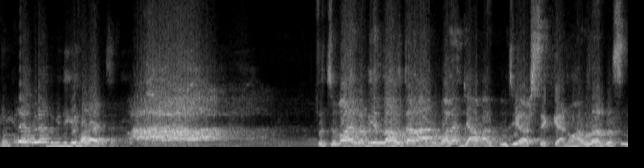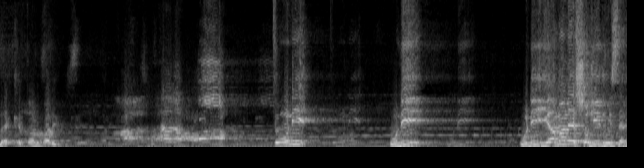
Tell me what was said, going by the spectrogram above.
টুকরা করে দুই দিকে ফেলা আমার বুঝে আসছে কেন আল্লাহ রসুল একে উনি ইয়ামানে শহীদ হয়েছেন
